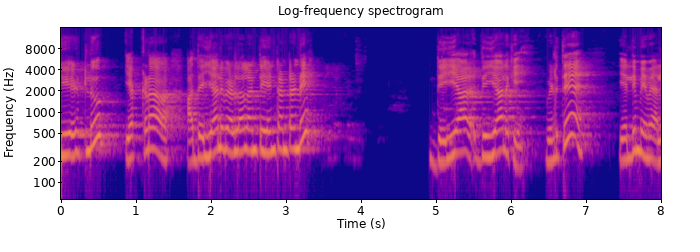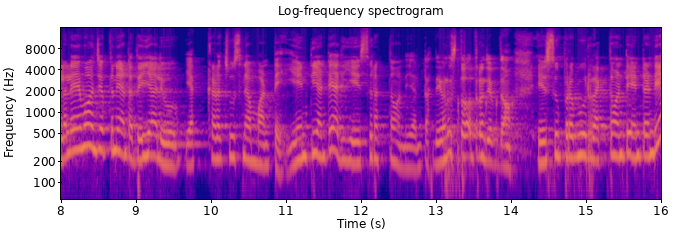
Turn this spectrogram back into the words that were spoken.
గేట్లు ఎక్కడ ఆ దెయ్యాలు వెళ్ళాలంటే ఏంటంటండి? దెయ్యాల దెయ్యాలకి వెళితే వెళ్ళి మేము వెళ్ళలేమో అని చెప్తున్నాయంట దెయ్యాలు. ఎక్కడ చూసినా మంటే. ఏంటి అంటే అది ఏసు రక్తం అండి అంట. దేవుని స్తోత్రం చెప్తాం యేసు ప్రభు రక్తం అంటే ఏంటండి?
